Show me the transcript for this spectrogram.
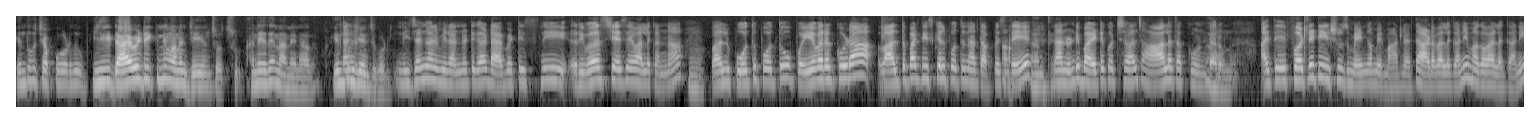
ఎందుకు చెప్పకూడదు? ఈ డయాబెటిక్ని మనం జయించవచ్చు అనేదే నా నినాదం. ఎందుకు జయించకూడదు? నిజంగానే మీరు అన్నట్టుగా డయాబెటీస్ని రివర్స్ చేసే వాళ్ళకన్నా వాళ్ళు పోతూ పోతూ పోయే వరకు కూడా వాళ్ళతో పాటు తీసుకెళ్ళిపోతున్నారు తప్పిస్తే. దాని నుండి బయటకు వచ్చే వాళ్ళు చాలా తక్కువ ఉంటారు. అయితే ఫర్టిలిటీ ఇష్యూస్ మెయిన్గా మీరు మాట్లాడితే ఆడవాళ్ళకి కానీ మగవాళ్ళకి కానీ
